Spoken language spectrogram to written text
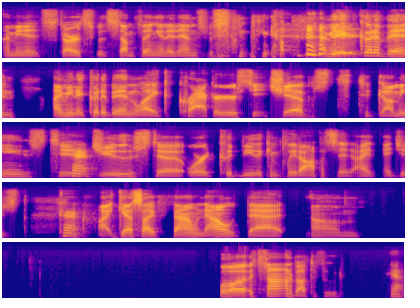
I mean, it starts with something and it ends with something else. I mean, it could have been I mean, it could have been like crackers to chips to gummies to okay. juice to, or it could be the complete opposite. I, I just, okay. I guess I found out that, um, well, it's not about the food. Yeah.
